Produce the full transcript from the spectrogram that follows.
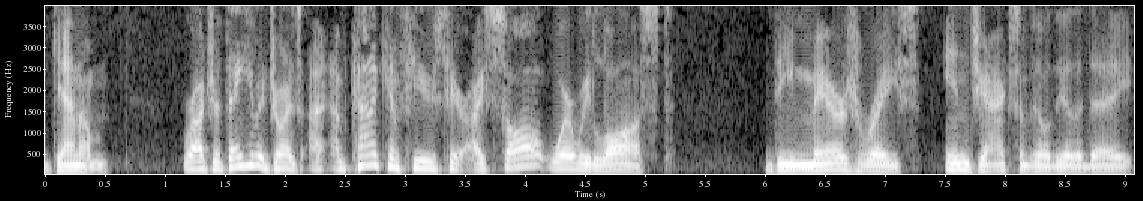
Gannam Roger, thank you for joining us. I, am kind of confused here. I saw where we lost the mayor's race in Jacksonville the other day,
